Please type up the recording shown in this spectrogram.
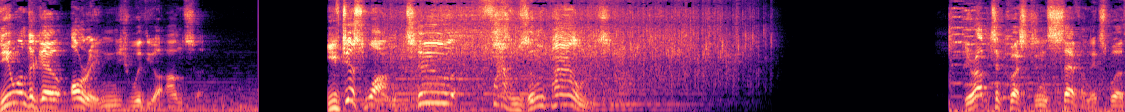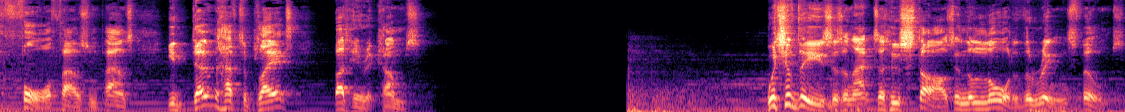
Do you want to go orange with your answer? You've just won £2,000. You're up to question seven. It's worth £4,000. You don't have to play it, but here it comes. Which of these is an actor who stars in the Lord of the Rings films?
